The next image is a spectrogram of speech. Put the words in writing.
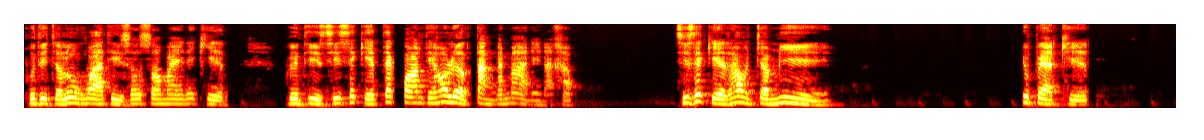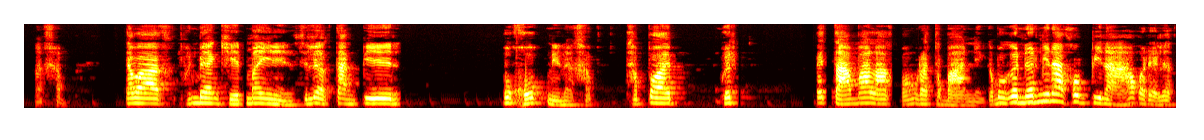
ผู้ที่จะลงว่าที่สสใหม่ในเขต พื้นที่ศรีสะเกษแต่ก่อนที่เฮาเลือกตั้งกันมาเนี่ยนะครับศรีสะเกษเฮาจะมีอยู่8เขตนะครับ แต่ว่าพิ่นแบ่งเขตใหม่นี่สิเลือกตั้งปี 66นี่นะครับ ถ้าปล่อยเบิดไปตามวาระของรัฐบาลนี่ก็บ่เกินเดือนมีนาคมปีหน้าเฮาก็ได้เลือก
